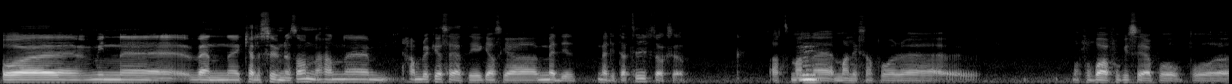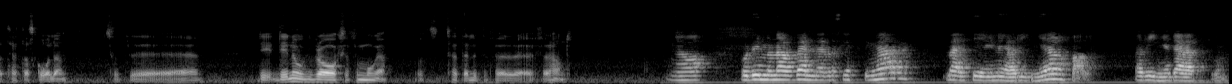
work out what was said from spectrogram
Och eh, min eh, vän Kalle Sunesson, han, eh, han brukar säga att det är ganska medi- meditativt också. Att man, Mm. eh, man liksom får, eh, man får bara fokusera på, på tvätta skålen. Så att, eh, det, det är nog bra också för många att tvätta lite för, för hand. Ja, och det är mina vänner och släktingar märker jag ju när jag ringer i alla fall. Jag ringer där från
